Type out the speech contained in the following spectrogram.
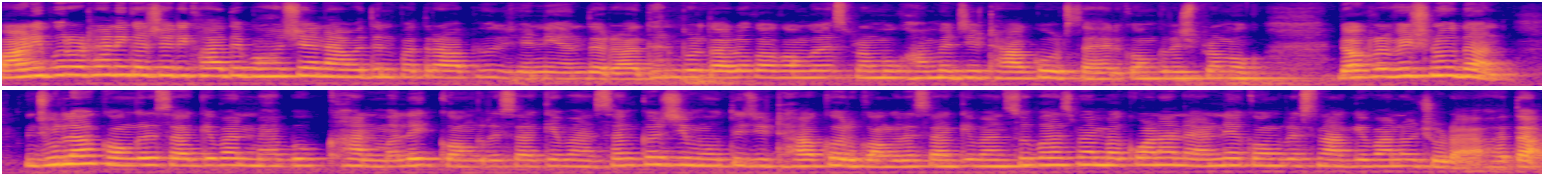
પાણી પુરવઠાની કચેરી ખાતે પહોંચ્યા અને આવેદનપત્ર આપ્યું, જેની અંદર રાધનપુર તાલુકા કોંગ્રેસ પ્રમુખ હમીરજી ઠાકોર, શહેર કોંગ્રેસ પ્રમુખ ડોક્ટર વિષ્ણુદાન ઝુલા, કોંગ્રેસ આગેવાન મહેબૂબ ખાન મલિક, કોંગ્રેસ આગેવાન શંકરજી મોતીજી ઠાકોર, કોંગ્રેસ આગેવાન સુભાષભાઈ મકવાણા અને અન્ય કોંગ્રેસના આગેવાનો જોડાયા હતા.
